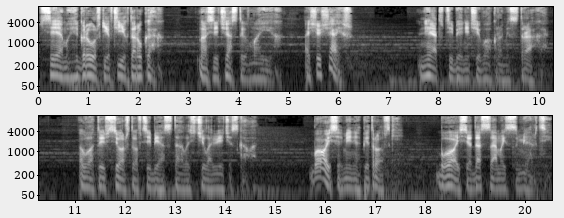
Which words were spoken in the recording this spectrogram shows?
Все мы игрушки в чьих-то руках, но сейчас ты в моих. Ощущаешь? Нет в тебе ничего, кроме страха. Вот и все, что в тебе осталось человеческого. Бойся меня, Петровский. Бойся до самой смерти.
